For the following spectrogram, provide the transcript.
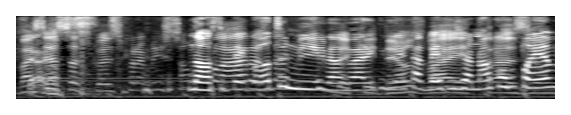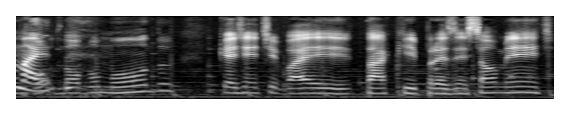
Mas Sério. essas coisas pra mim são Nossa, claras pegou outro nível Bíblia, agora que minha Deus cabeça vai já não acompanha um mais. no- novo mundo, que a gente vai estar aqui presencialmente.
